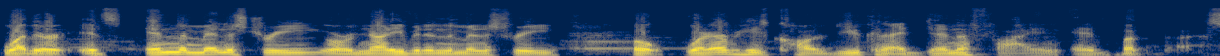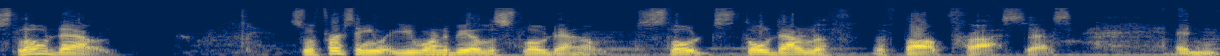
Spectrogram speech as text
whether it's in the ministry or not even in the ministry, but whatever He's called, you can identify. And, and but slow down. So first thing you want to be able to slow down, slow slow down the, the thought process, and,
